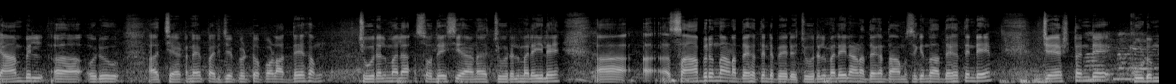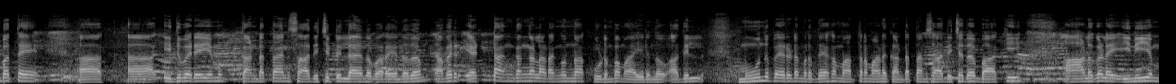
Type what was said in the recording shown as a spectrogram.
ക്യാമ്പിൽ ഒരു ചേട്ടനെ പരിചയപ്പെട്ടു. അപ്പോൾ അദ്ദേഹം ചൂരൽമല സ്വദേശിയാണ്. ചൂരൽമലയിലെ സാബിർ എന്നാണ് അദ്ദേഹത്തിന്റെ പേര്. ചൂരൽമലയിലാണ് അദ്ദേഹം താമസിക്കുന്നത്. അദ്ദേഹത്തിന്റെ ജ്യേഷ്ഠന്റെ കുടുംബത്തെ ഇതുവരെയും കണ്ടെത്താൻ സാധിച്ചിട്ടില്ല എന്ന് പറയുന്നത് അവർ എട്ട് അംഗങ്ങൾ അടങ്ങുന്ന കുടുംബമായിരുന്നു. അതിൽ മൂന്ന് പേരുടെ മൃതദേഹം മാത്രമാണ് കണ്ടെത്താൻ സാധിച്ചത്. ബാക്കി ആളുകളെ ഇനിയും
